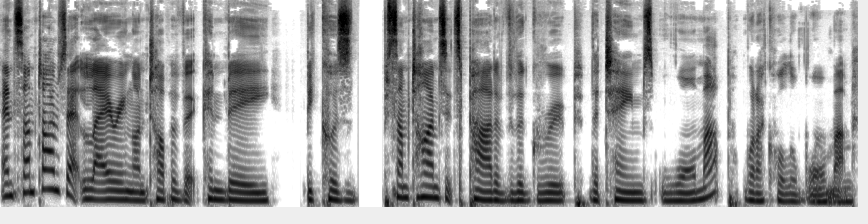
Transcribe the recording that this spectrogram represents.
And sometimes that layering on top of it can be because sometimes it's part of the group, the team's warm up, what I call a warm up. Mhm.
